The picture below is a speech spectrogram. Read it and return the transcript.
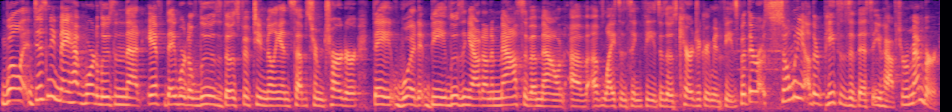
Well, Disney may have more to lose than that. If they were to lose those 15 million subs from Charter, they would be losing out on a massive amount of, of licensing fees, of those carriage agreement fees. But there are so many other pieces of this that you have to remember.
